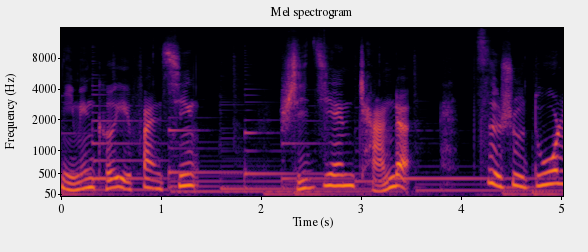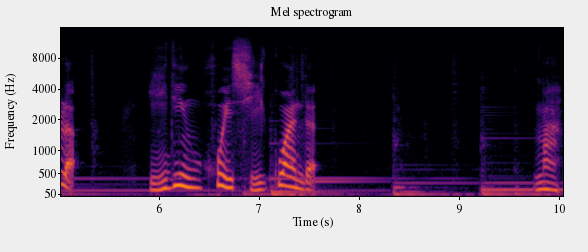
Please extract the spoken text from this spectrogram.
你们可以放心。时间长了次数多了一定会習慣的。ま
